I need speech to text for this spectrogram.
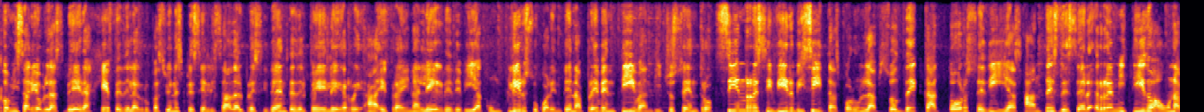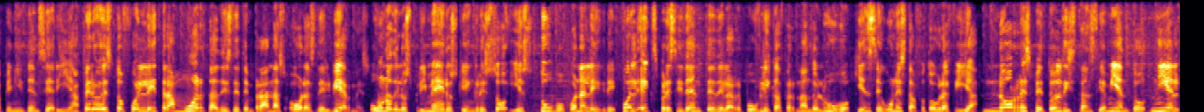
el comisario Blas Vera, jefe de la agrupación especializada, el presidente del PLRA, Efraín Alegre, debía cumplir su cuarentena preventiva en dicho centro sin recibir visitas por un lapso de 14 días antes de ser remitido a una penitenciaría. Pero esto fue letra muerta desde tempranas horas del viernes. Uno de los primeros que ingresó y estuvo con Alegre fue el expresidente de la República, Fernando Lugo, quien según esta fotografía no respetó el distanciamiento ni el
